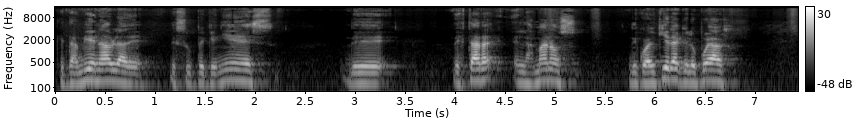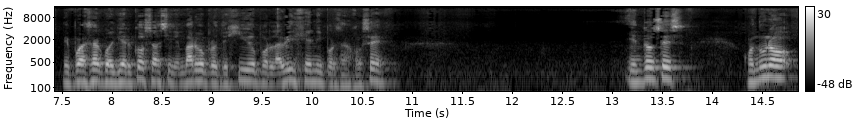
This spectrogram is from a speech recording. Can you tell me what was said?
que también habla de, su pequeñez, de, de estar en las manos de cualquiera que lo pueda le puede hacer cualquier cosa, sin embargo protegido por la Virgen y por San José. Y entonces, cuando uno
